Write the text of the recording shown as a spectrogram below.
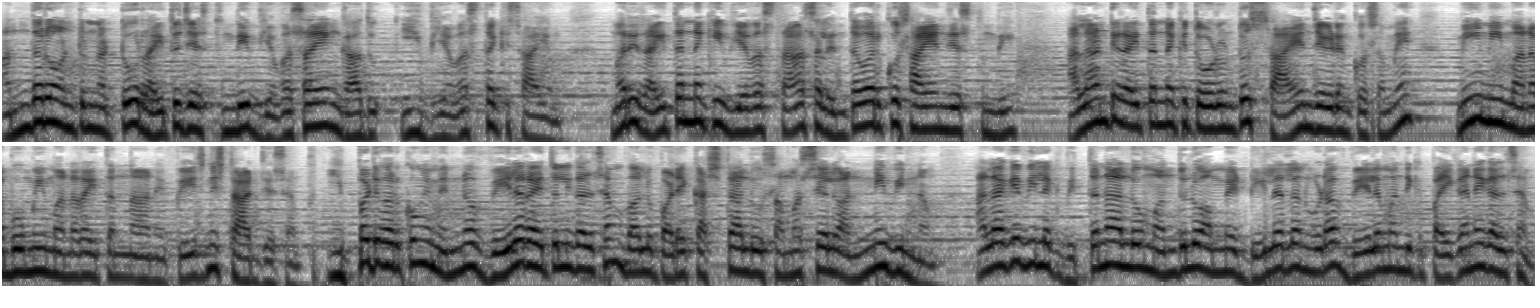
అందరూ అంటున్నట్టు రైతు చేస్తుంది వ్యవసాయం కాదు ఈ వ్యవస్థకి సాయం. మరి రైతన్నకి వ్యవస్థ అసలు ఎంతవరకు సాయం చేస్తుంది? అలాంటి రైతన్నకి తోడుంటూ సాయం చేయడం కోసమే మీ మీ మన భూమి మన రైతన్న అనే పేజ్ని స్టార్ట్ చేశాం. ఇప్పటి వరకు మేము ఎన్నో వేల రైతుల్ని కలిసాం వాళ్ళు పడే కష్టాలు సమస్యలు అన్నీ విన్నాం. అలాగే వీళ్ళకి విత్తనాలు మందులు అమ్మే డీలర్లను కూడా వేల మందికి పైగానే కలిసాం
